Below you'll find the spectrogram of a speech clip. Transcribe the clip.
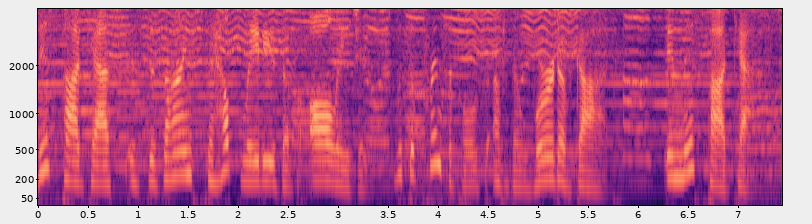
This podcast is designed to help ladies of all ages with the principles of the Word of God. In this podcast,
